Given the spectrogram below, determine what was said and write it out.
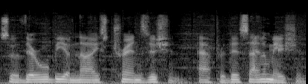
So there will be a nice transition after this animation.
